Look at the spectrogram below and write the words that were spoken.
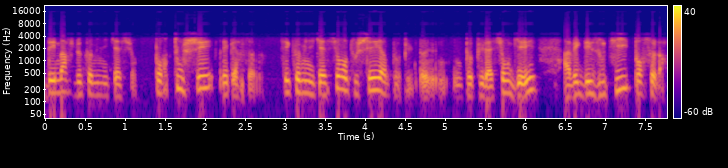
démarche de communication pour toucher les personnes. Ces communications ont touché euh, une population gay avec des outils pour cela.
